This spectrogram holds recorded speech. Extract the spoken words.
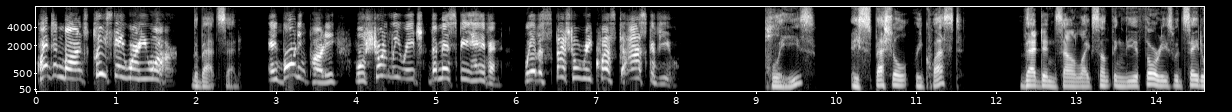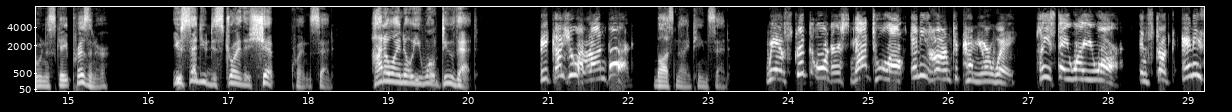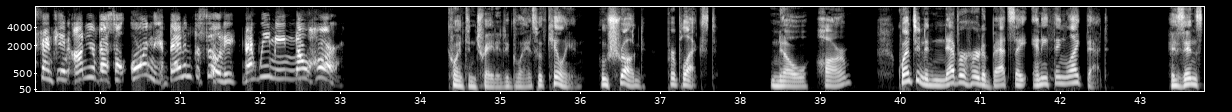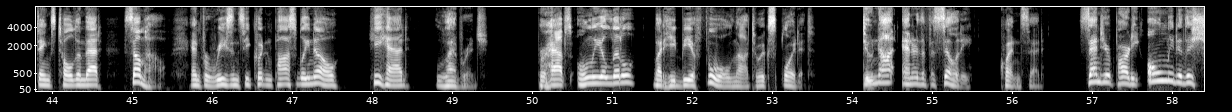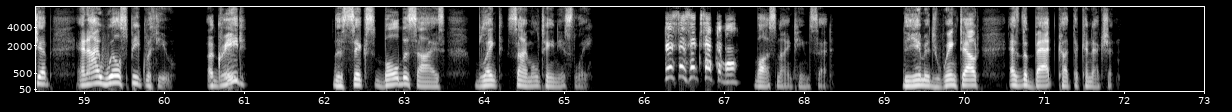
Quentin Barnes, please stay where you are. The bat said. A boarding party will shortly reach the Misbehaven. We have a special request to ask of you. Please? A special request? That didn't sound like something the authorities would say to an escaped prisoner. You said you'd destroy the ship, Quentin said. How do I know you won't do that? Because you are on board, Boss 19 said. We have strict orders not to allow any harm to come your way. Please stay where you are. Instruct any sentient on your vessel or in the abandoned facility that we mean no harm. Quentin traded a glance with Killian, who shrugged, perplexed. No harm? Quentin had never heard a bat say anything like that. His instincts told him that, somehow, and for reasons he couldn't possibly know, he had leverage. Perhaps only a little, but he'd be a fool not to exploit it. Do not enter the facility, Quentin said. Send your party only to this ship, and I will speak with you. Agreed? The six bulbous eyes blinked simultaneously. This is acceptable, Boss 19 said. The image winked out as the bat cut the connection.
